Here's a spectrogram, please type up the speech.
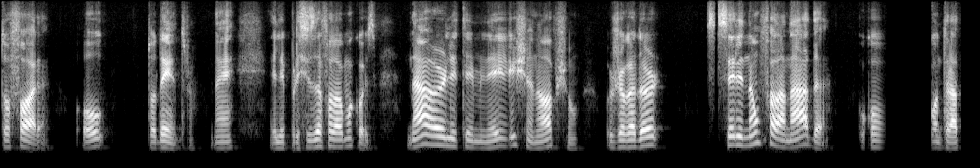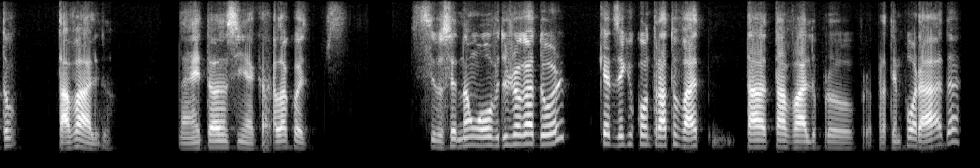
tô fora ou tô dentro, né? Ele precisa falar alguma coisa. Na early termination option, o jogador, se ele não falar nada, o contrato tá válido. Né? Então, assim, é aquela coisa se você não ouve do jogador, quer dizer que o contrato vai tá, tá válido para a temporada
